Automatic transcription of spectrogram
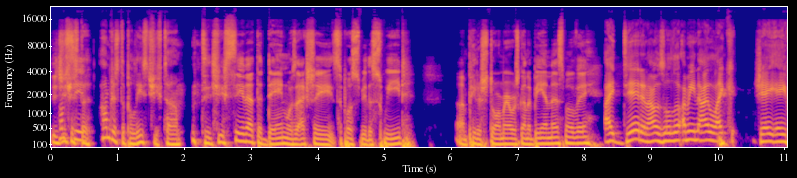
Did I'm you just, see? a, I'm just the police chief, Tom. Did you see that the Dane was actually supposed to be the Swede um, Peter Stormare was going to be in this movie. I did, and I was a little. I mean, I like J. A.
